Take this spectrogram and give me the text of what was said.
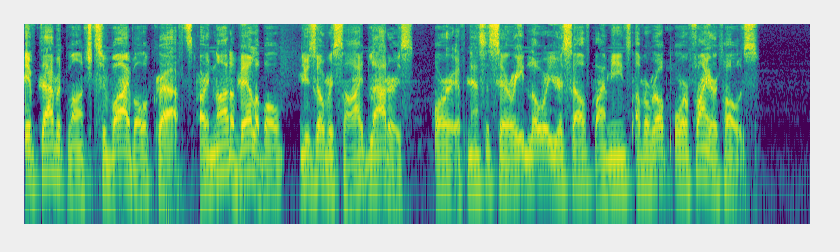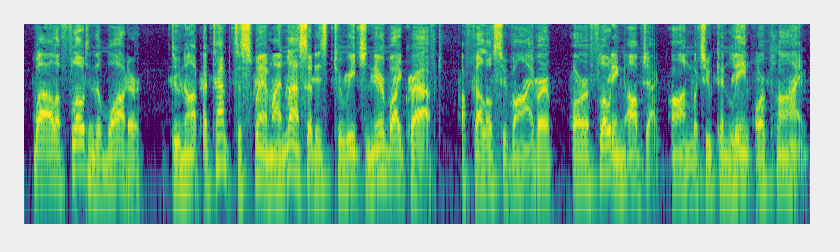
If Davit-launched survival crafts are not available, use overside ladders, or if necessary lower yourself by means of a rope or fire hose. While afloat in the water, do not attempt to swim unless it is to reach a nearby craft, a fellow survivor, or a floating object on which you can lean or climb.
